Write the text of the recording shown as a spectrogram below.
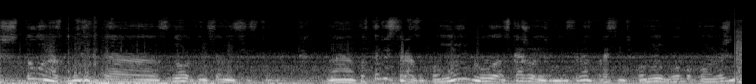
Что у нас будет э, с новой пенсионной системой? А, повторюсь сразу, по моему, скажу вернее, сразу, простите, по моему глубокому убеждению,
